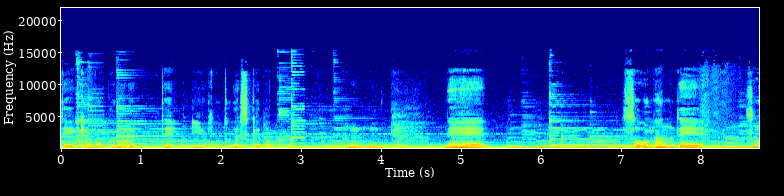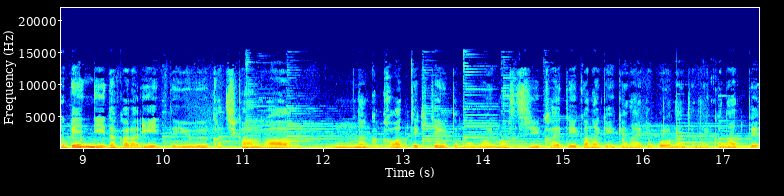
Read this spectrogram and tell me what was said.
提供なくなるっていうことですけどうんうんでそうなんでその便利だからいいっていう価値観がうんなんか変わってきてるとも思いますし変えていかなきゃいけないところなんじゃないかなって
